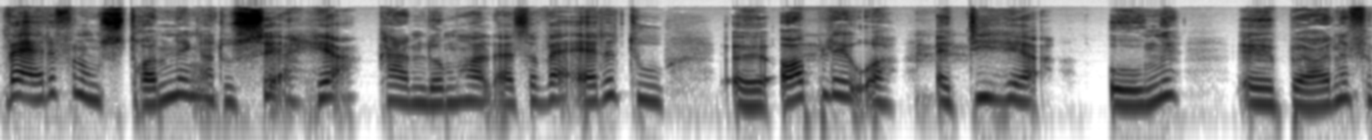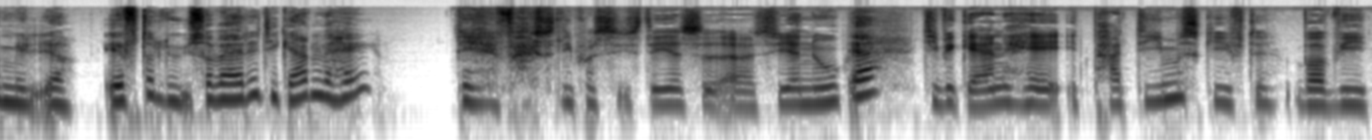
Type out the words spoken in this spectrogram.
Hvad er det for nogle strømninger, du ser her, Karen Lumholdt? Altså, hvad er det, du øh, oplever, at de her unge øh, børnefamilier efterlyser? Hvad er det, de gerne vil have? Det er faktisk lige præcis det, jeg sidder og siger nu. Ja. De vil gerne have et paradigmeskifte, hvor vi,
